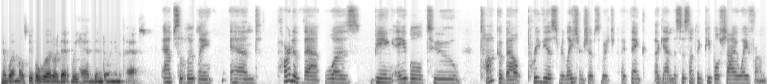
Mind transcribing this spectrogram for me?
than what most people would or that we had been doing in the past. Absolutely. And part of that was being able to talk about previous relationships, which I think, again, this is something people shy away from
